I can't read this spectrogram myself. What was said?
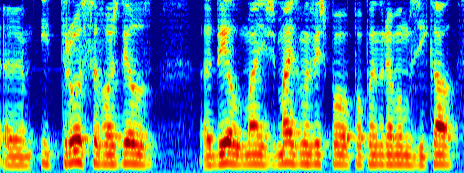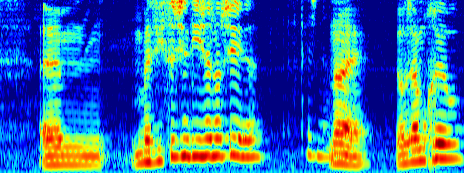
um, e trouxe a voz dele, a dele mais, mais uma vez para o, para o panorama musical. Um, mas isso hoje em dia já não chega. Pois não. não é? Ele já morreu. Ele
